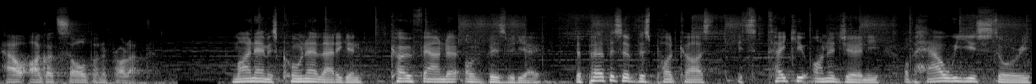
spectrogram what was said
how I got sold on a product. My name is Cornell Ladigan, co founder of BizVideo. The purpose of this podcast is to take you on a journey of how we use story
